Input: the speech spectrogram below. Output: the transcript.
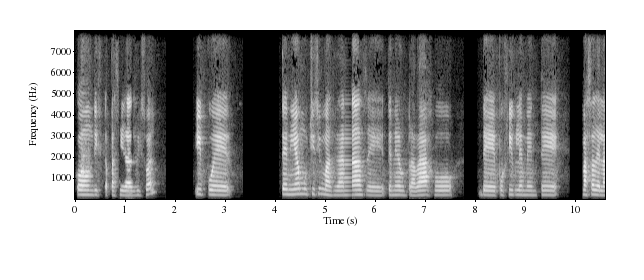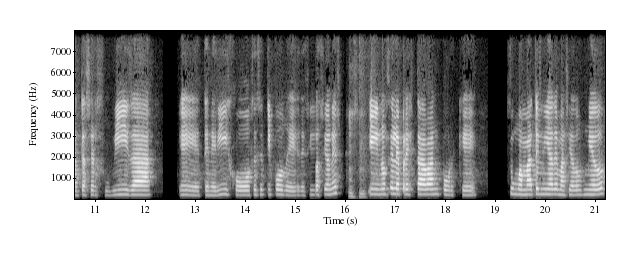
con discapacidad visual y pues tenía muchísimas ganas de tener un trabajo, de posiblemente más adelante hacer su vida, eh, tener hijos, ese tipo de, situaciones, y no se le prestaban porque su mamá tenía demasiados miedos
